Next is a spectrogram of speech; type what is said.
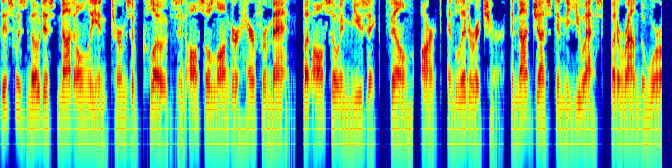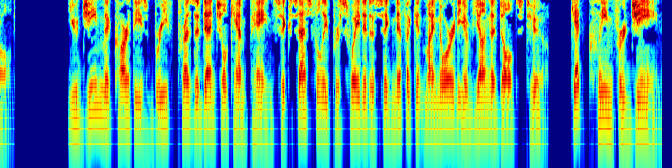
This was noticed not only in terms of clothes and also longer hair for men, but also in music, film, art, and literature, and not just in the US, but around the world. Eugene McCarthy's brief presidential campaign successfully persuaded a significant minority of young adults to get clean for Gene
